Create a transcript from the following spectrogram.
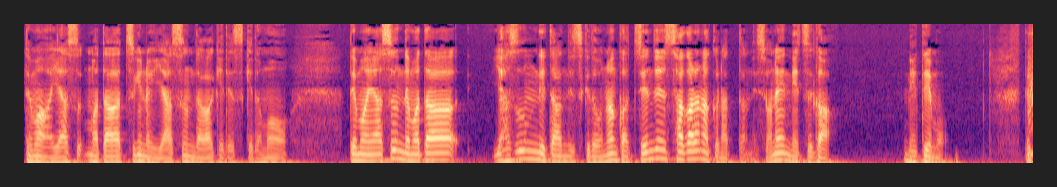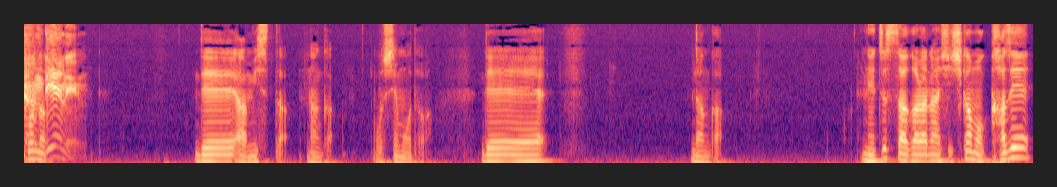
でまあ休、また次の日休んだわけですけども、でまあ休んでまた、休んでたんですけど、なんか全然下がらなくなったんですよね、熱が。寝ても。で、今度。で、あ、ミスった。なんか、押してもうたわ。で、なんか、熱下がらないし、しかも風、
